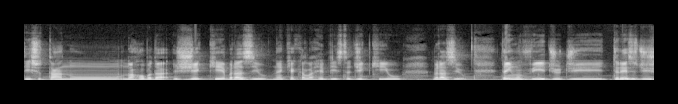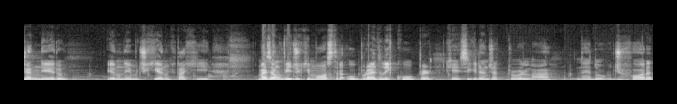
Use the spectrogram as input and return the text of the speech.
Isso tá no, no arroba da GQ Brasil, né? Que é aquela revista de Kill Brasil. Tem um vídeo de 13 de janeiro, eu não lembro de que ano que tá aqui, mas é um vídeo que mostra o Bradley Cooper, que é esse grande ator lá, né, do, de fora,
